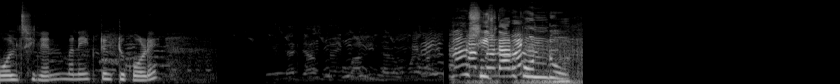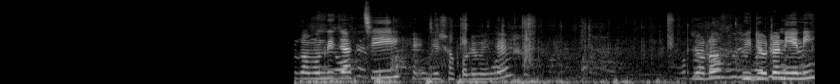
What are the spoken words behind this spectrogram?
বলছিলেন মানে একটু একটু করে। সীতার কুণ্ডু। দুর্গা মন্দির যাচ্ছি। এই যে সকলে মিলে। চলো ভিডিওটা নিয়ে নিই।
